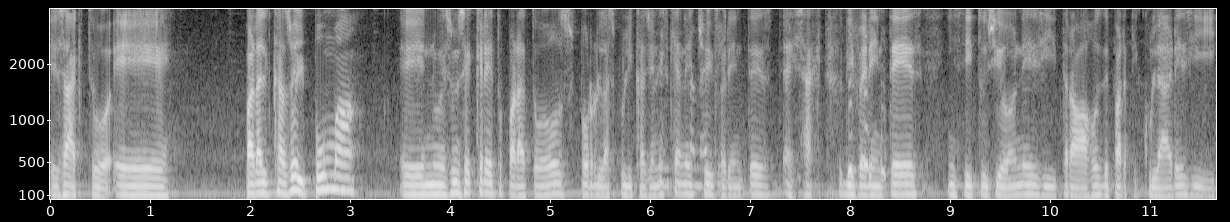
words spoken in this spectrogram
Exacto. eh, para el caso del Puma, eh, no es un secreto para todos por las publicaciones que han hecho allí. diferentes, exacto, diferentes instituciones y trabajos de particulares y,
